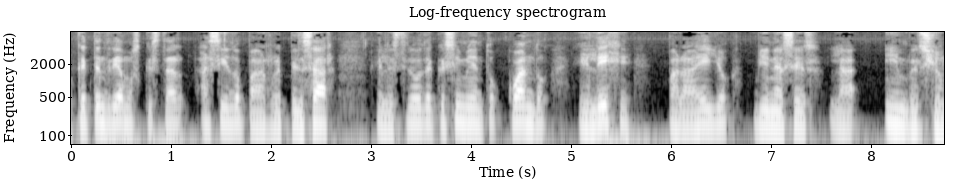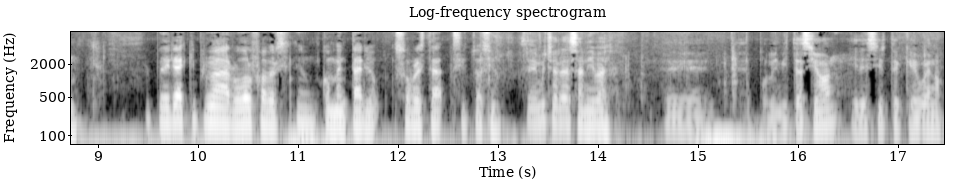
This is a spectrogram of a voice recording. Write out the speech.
qué tendríamos que estar haciendo para repensar el estilo de crecimiento cuando el eje para ello viene a ser la inversión. Pediría aquí primero a Rodolfo a ver si tiene un comentario sobre esta situación. Sí, muchas gracias Aníbal eh, por la invitación y decirte que, bueno,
